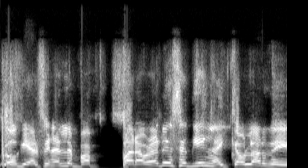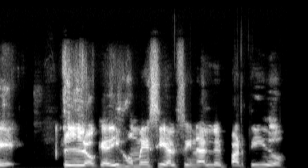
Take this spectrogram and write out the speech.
creo que al final, pa- para hablar de Setién, hay que hablar de lo que dijo Messi al final del partido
